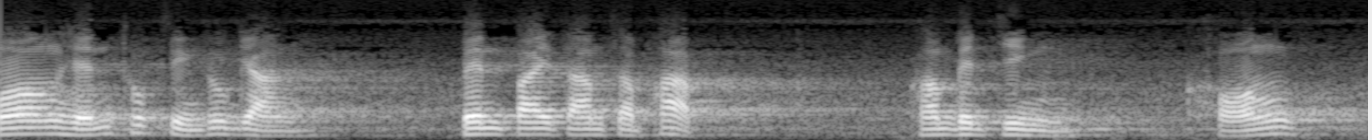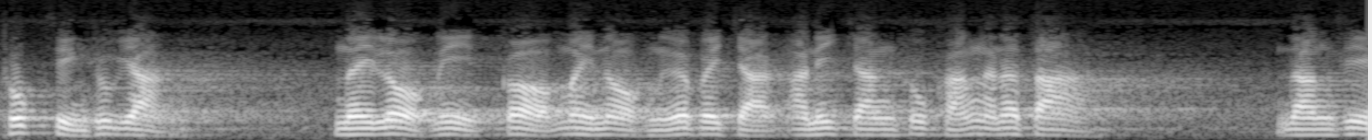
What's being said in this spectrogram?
มองเห็นทุกสิ่งทุกอย่าง เป็นไปตามสภาพความเป็นจริงของทุกสิ่งทุกอย่าง ในโลกนี้ก็ไม่นอกเหนือไปจากอนิจจังทุกขังอนัตตา ดังที่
